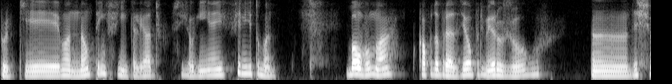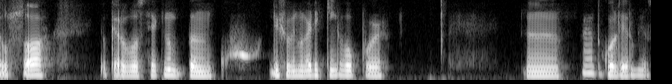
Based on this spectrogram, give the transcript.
Porque, mano, não tem fim, tá ligado? Tipo, esse joguinho é infinito, mano. Bom, vamos lá. Copa do Brasil é o primeiro jogo. Uh, deixa eu só... Eu quero você aqui no banco. Deixa eu ver no lugar de quem que eu vou pôr. Uh, é do goleiro mesmo.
